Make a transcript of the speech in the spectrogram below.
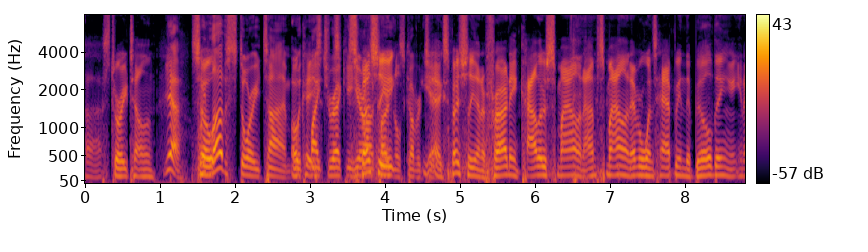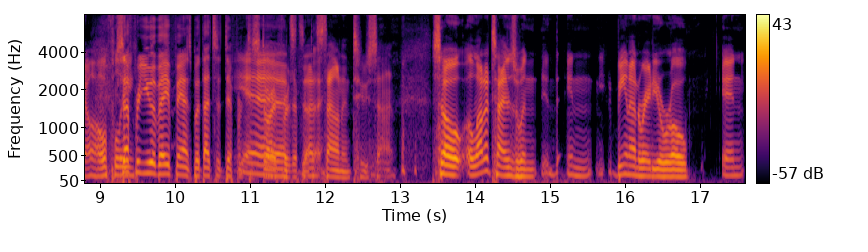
uh, storytelling? yeah. So- we love story time with Mike Jurecki here on especially- Cardinals Cover 2. Yeah, especially on a Friday, and Kyler's smiling, I'm smiling, everyone's happy in the building. You know, hopefully, Except for U of A fans, but that's a different yeah, story for a different that's day. down in Tucson. so a lot of times when in being on Radio Row, and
